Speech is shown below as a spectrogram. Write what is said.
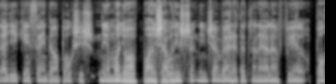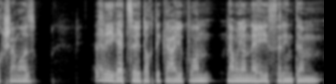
de egyébként szerintem a Paks is a magyar bajnokságban nincs, nincsen verhetetlen ellenfél, a Paks sem az. Elég egyszerű taktikájuk van, nem olyan nehéz szerintem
